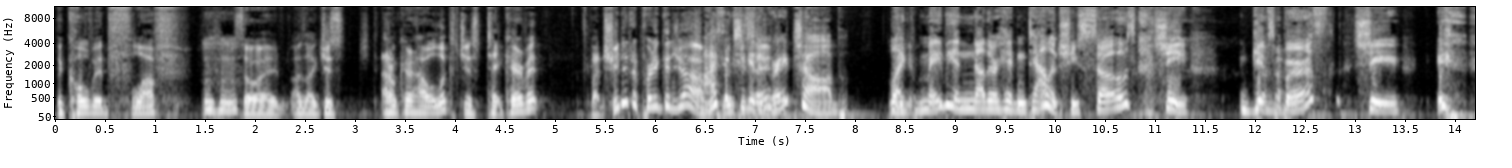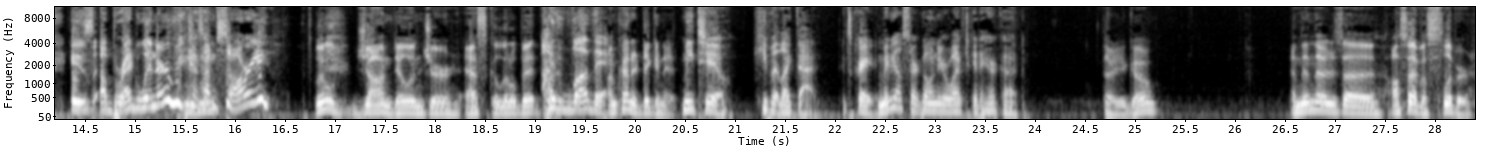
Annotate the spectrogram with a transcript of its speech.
the COVID fluff. Mm-hmm. So I, I was like, just, I don't care how it looks, just take care of it. But she did a pretty good job. I think she did a great job. Like maybe another hidden talent. She sews. She gives birth. She is a breadwinner because Mm-hmm. I'm sorry. Little John Dillinger esque a little bit. I love it. I'm kind of digging it. Me too. Keep it like that. It's great. Maybe I'll start going to your wife to get a haircut. There you go. And then there's a, also have a sliver.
